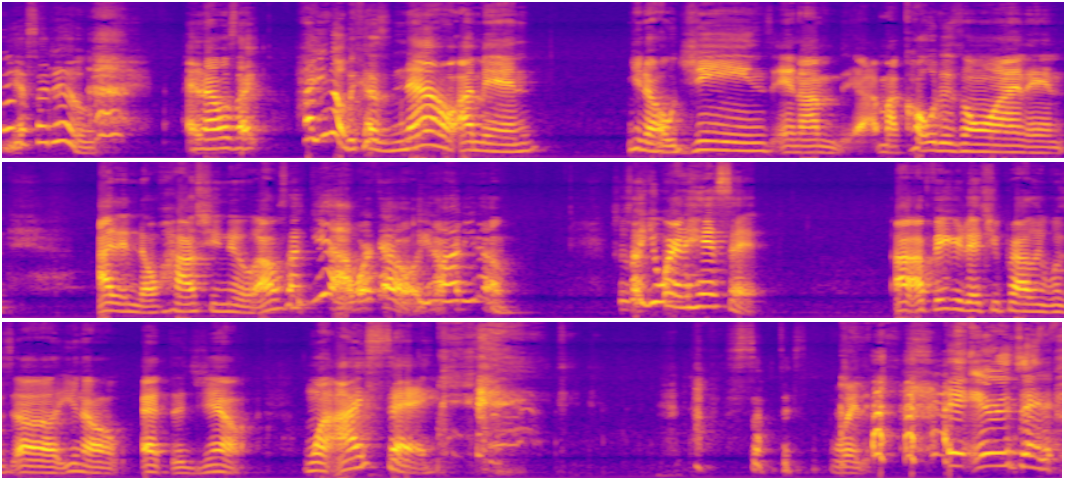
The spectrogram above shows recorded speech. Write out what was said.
yes, I do." And I was like, "How you know?" Because now I'm in, you know, jeans, and I'm my coat is on, and I didn't know how she knew. I was like, "Yeah, I work out." You know, how do you know? She was like, "You're wearing a headset." I, I figured that you probably was, uh, you know, at the gym. When I say, I'm so disappointed. it irritated.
